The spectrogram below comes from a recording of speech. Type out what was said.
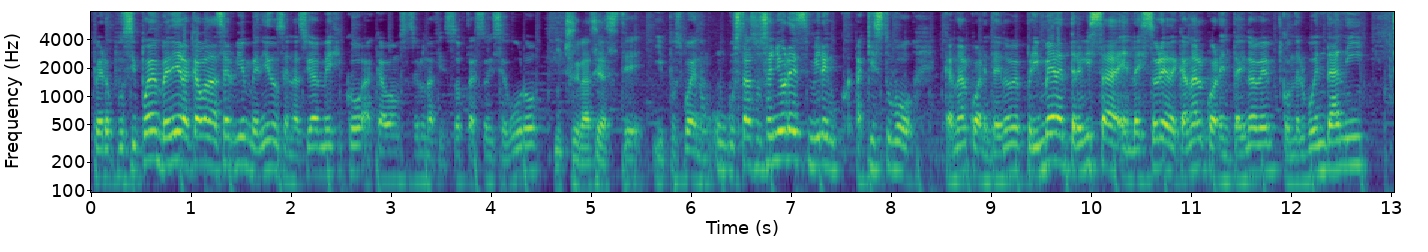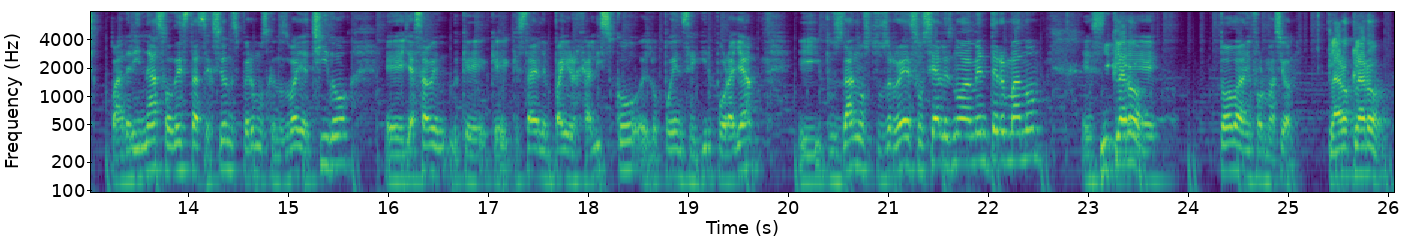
Pero pues si pueden venir, acá van a ser bienvenidos en la Ciudad de México. Acá vamos a hacer una fiestota, estoy seguro. Muchas gracias. Este, y pues bueno, un gustazo, señores. Miren, aquí estuvo Canal 49. Primera entrevista en la historia de Canal 49 con el buen Dani padrinazo de esta sección. Esperemos que nos vaya chido. Eh, ya saben que, está el Empire Jalisco. Eh, lo pueden seguir por allá. Y pues danos tus redes sociales nuevamente, hermano. y este, claro. Toda la información. Claro, claro.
